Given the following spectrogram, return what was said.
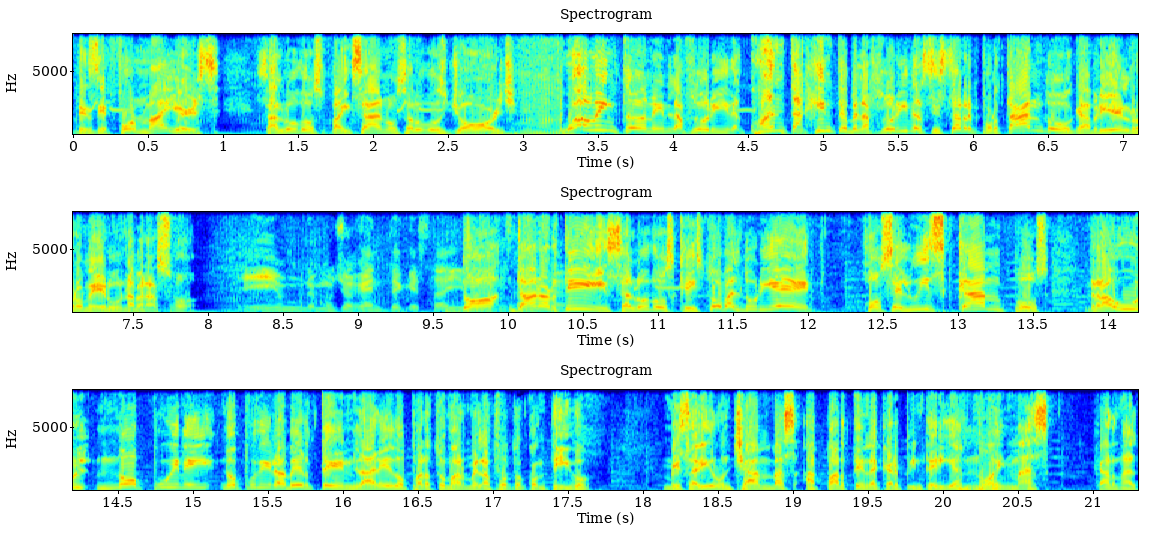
desde Fort Myers. Saludos paisanos, saludos George. Wellington en la Florida. ¿Cuánta gente de la Florida se está reportando? Gabriel Romero, un abrazo. Sí, hombre, mucha gente que está ahí. Don, Don Ortiz, saludos. Cristóbal Duriet. José Luis Campos. Raúl, no pude, no pude ir a verte en Laredo para tomarme la foto contigo. Me salieron chambas. Aparte en la carpintería no hay más, carnal.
